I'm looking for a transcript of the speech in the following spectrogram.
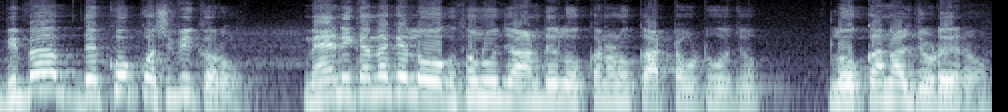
ਬੀਬਾ ਦੇਖੋ ਕੁਝ ਵੀ ਕਰੋ। ਮੈਂ ਨਹੀਂ ਕਹਿੰਦਾ ਕਿ ਲੋਕ ਤੁਹਾਨੂੰ ਜਾਣਦੇ ਲੋਕਾਂ ਨਾਲੋਂ ਕੱਟ ਆਊਟ ਹੋ ਜਾਓ। ਲੋਕਾਂ ਨਾਲ ਜੁੜੇ ਰਹੋ।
